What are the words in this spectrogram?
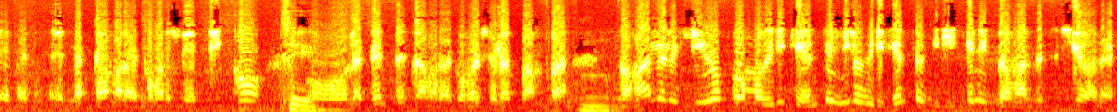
en el- en la Cámara de Comercio de Pico, Sí. o la gente de Cámara de Comercio de La Pampa, Mm. nos han elegido como dirigentes y los dirigentes dirigen y toman decisiones.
